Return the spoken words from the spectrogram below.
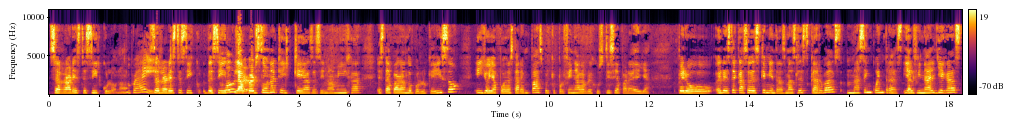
cerrar este círculo, ¿no? Right. Cerrar este círculo, decir, la persona que, que asesinó a mi hija está pagando por lo que hizo y yo ya puedo estar en paz porque por fin habrá justicia para ella. Pero en este caso es que mientras más le escarbas, más encuentras y al final llegas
